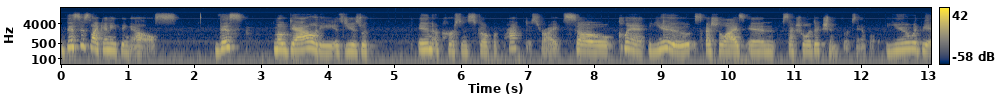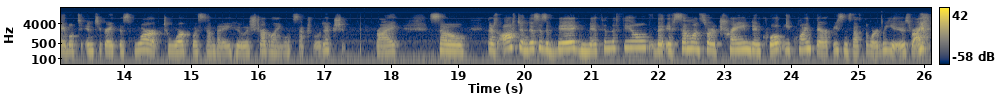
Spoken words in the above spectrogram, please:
this is like anything else. This modality is used within a person's scope of practice, right? So, Clint, you specialize in sexual addiction, for example. You would be able to integrate this work to work with somebody who is struggling with sexual addiction, right? So, there's often this is a big myth in the field that if someone's sort of trained in quote equine therapy since that's the word we use right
